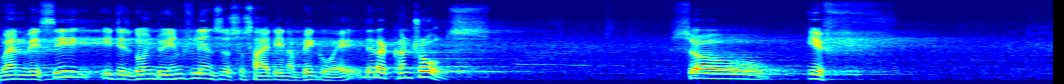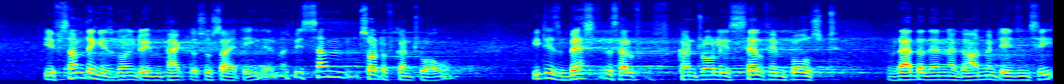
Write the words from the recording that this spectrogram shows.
when we see it is going to influence the society in a big way, there are controls. So, if if something is going to impact the society, there must be some sort of control. It is best the self-control is self-imposed rather than a government agency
